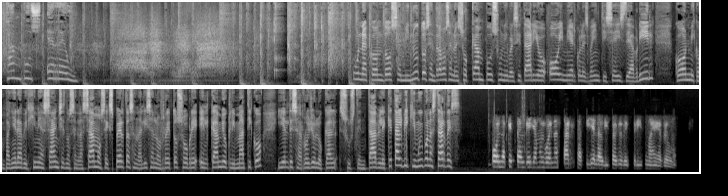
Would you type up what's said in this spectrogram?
Campus RU Una con doce minutos, entramos a nuestro campus universitario hoy, miércoles 26 de abril, con mi compañera Virginia Sánchez. Nos enlazamos. Expertas analizan los retos sobre el cambio climático y el desarrollo local sustentable. ¿Qué tal, Vicky? Muy buenas tardes. Hola, ¿qué tal, Bella? Muy buenas tardes a ti y al auditorio de Prisma RU.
